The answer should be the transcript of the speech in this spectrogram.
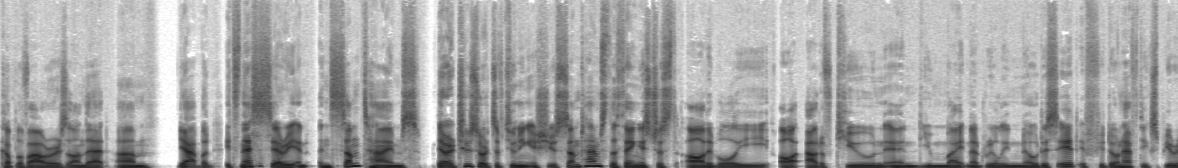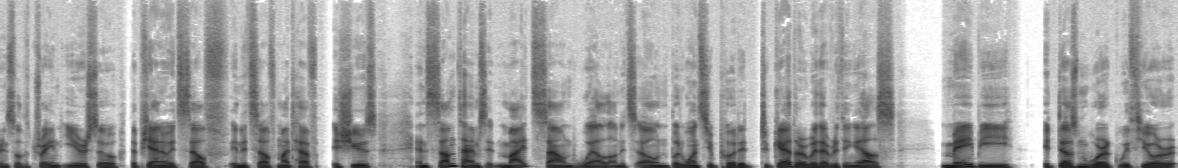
couple of hours on that um yeah but it's necessary and and sometimes there are two sorts of tuning issues. Sometimes the thing is just audibly uh, out of tune and you might not really notice it if you don't have the experience or the trained ear so the piano itself in itself might have issues. And sometimes it might sound well on its own but once you put it together with everything else maybe it doesn't work with your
